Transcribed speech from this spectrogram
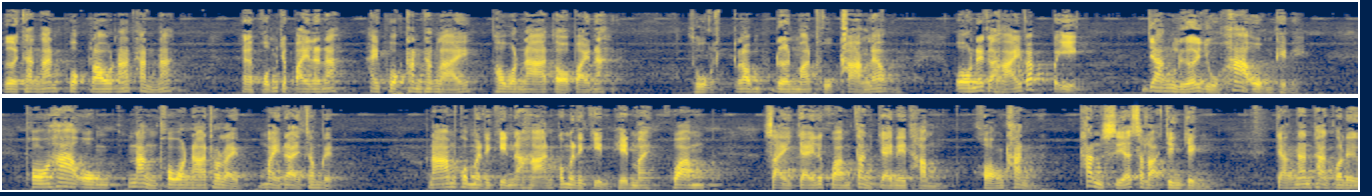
เออทางนั้นพวกเรานะท่านนะผมจะไปแล้วนะ ให้พวกท่านทั้งหลาย ภาวนาต่อไปนะ ถูกเราเดินมาถูกทางแล้ว องค์นี้ก็หายปั๊บไปอีก ยังเหลืออยู่ห้าองค์ทีนี้พอห้าองค์นั่งภาวนาเท่าไหร่ไม่ได้สำเร็จ น้ำก็ไม่ได้กินอาหารก็ไม่ได้กินเห็นไหมความใส่ใจและความตั้งใจในธรรมของท่าน ท่านเสียสละจริง ๆ จากนั้นท่านก็เลย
